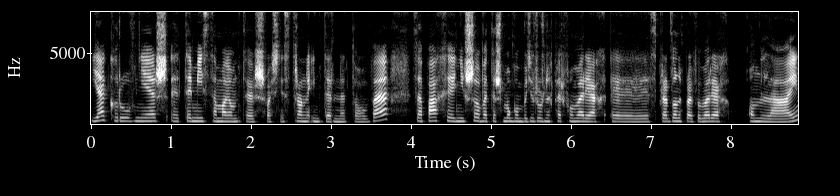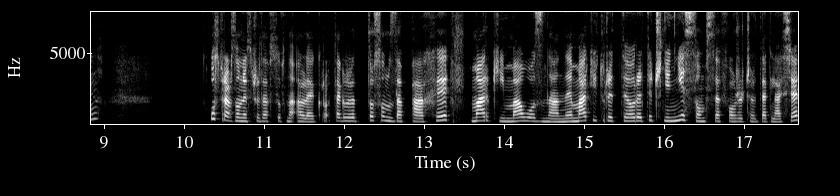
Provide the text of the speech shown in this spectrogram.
jak również e, te miejsca mają też właśnie strony internetowe. Zapachy niszowe też mogą być w różnych perfumeriach, e, sprawdzonych perfumeriach online u sprawdzonych sprzedawców na Allegro. Także to są zapachy, marki mało znane, marki, które teoretycznie nie są w Sephorze czy w Douglasie,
